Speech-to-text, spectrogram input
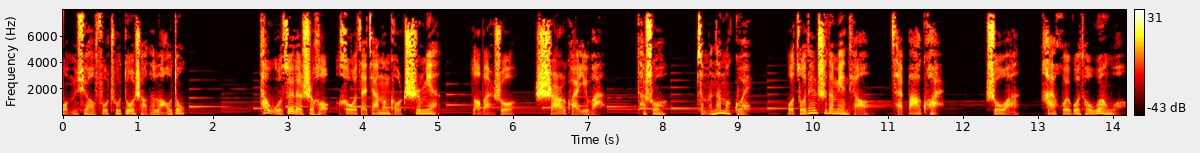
我们需要付出多少的劳动？他五岁的时候和我在家门口吃面，老板说十二块一碗，他说怎么那么贵？我昨天吃的面条才八块。说完还回过头问我，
